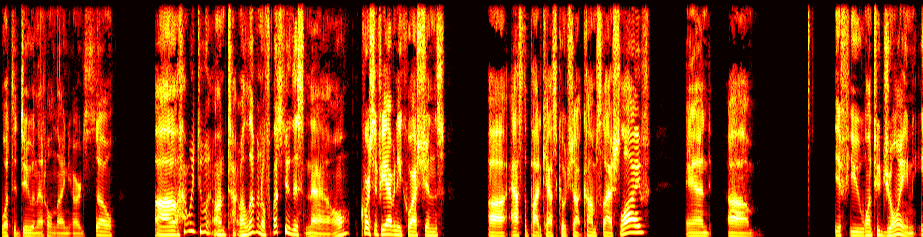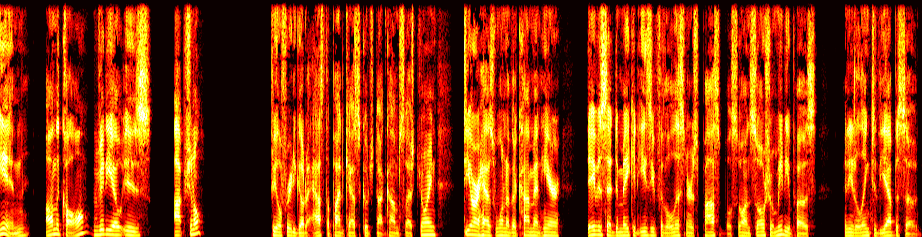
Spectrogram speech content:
what to do in that whole nine yards. So uh, how we doing on time? Eleven. Oh, let's do this now. Of course, if you have any questions, uh, ask the podcastcoach.com slash live. And um, if you want to join in on the call, video is optional. Feel free to go to askthepodcastcoach.com slash join. DR has one other comment here. David said to make it easy for the listeners possible. So on social media posts, I need a link to the episode.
